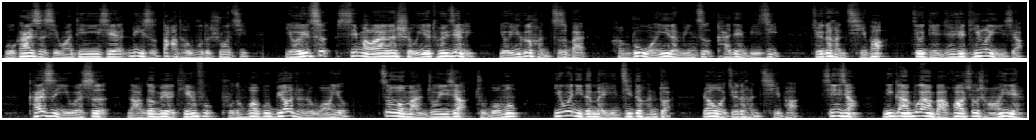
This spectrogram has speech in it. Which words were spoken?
我开始喜欢听一些历史大头部的书籍。有一次，喜马拉雅的首页推荐里有一个很直白、很不文艺的名字《开店笔记》，觉得很奇葩，就点进去听了一下。开始以为是哪个没有天赋、普通话不标准的网友自我满足一下主播梦，因为你的每一集都很短，让我觉得很奇葩。心想你敢不敢把话说长一点？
